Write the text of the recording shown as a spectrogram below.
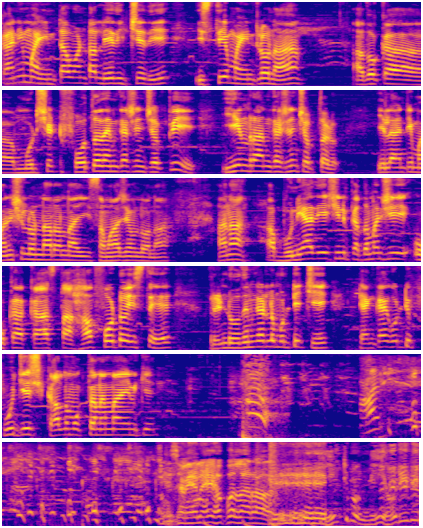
కానీ మా ఇంట వంట లేదు ఇచ్చేది. ఇస్తే మా ఇంట్లోన? అదొక ముడిచెట్టు పోతుంది అని చెప్పి ఈయన రానికని చెప్తాడు. ఇలాంటి మనుషులు ఉన్నారన్న ఈ సమాజంలోన? అన్న ఆ బునియాది వేసిన పెద్ద మనిషి ఒక కాస్త హాఫ్ ఫోటో ఇస్తే రెండు ఉదనగడ్లు ముట్టించి టెంకాయ కొట్టి పూజ చేసి కాళ్ళు మొక్తానన్న ఆయనకి. నిజమేనయ్యా పుల్లారావు. ఏంటి మమ్మీ ఎవడీడు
